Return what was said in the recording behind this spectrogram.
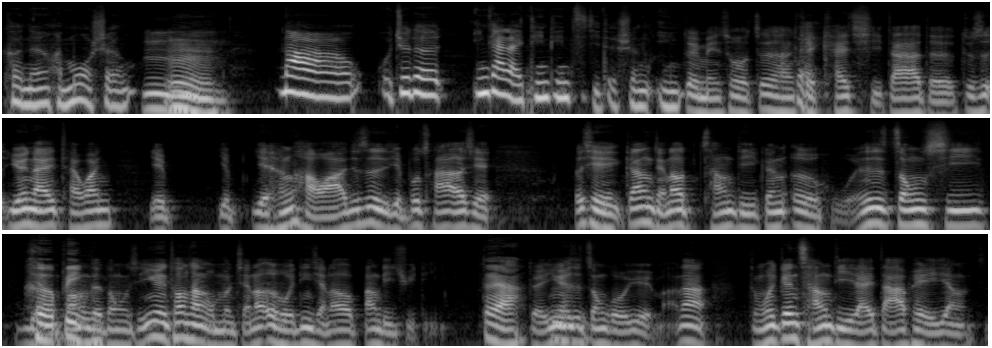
可能很陌生。嗯，那我觉得应该来听听自己的声音。对，没错，这还可以开启大家的，就是原来台湾也也也很好啊，就是也不差，而且而且刚刚讲到长笛跟二胡，那是中西合并的东西，因为通常我们讲到二胡，一定讲到邦迪曲笛。对啊，对，因为是中国乐嘛，嗯、那怎么会跟长笛来搭配这样子？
